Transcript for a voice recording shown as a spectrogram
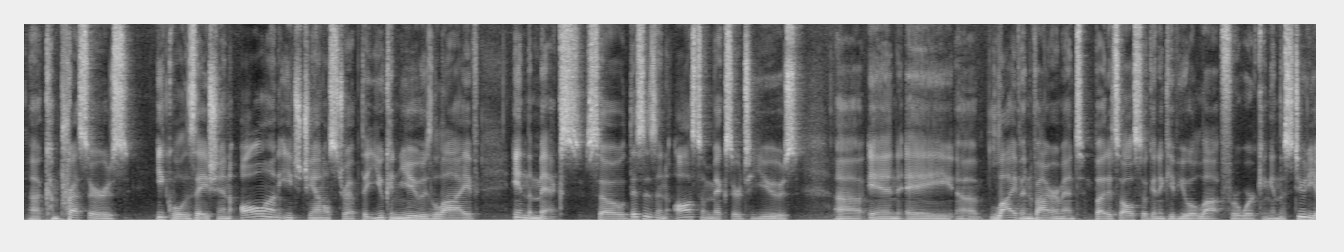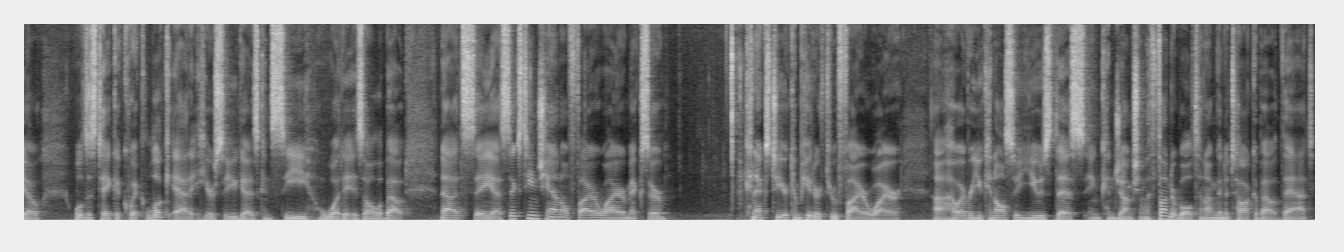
uh, compressors, equalization, all on each channel strip that you can use live in the mix. So this is an awesome mixer to use uh, in a uh, live environment, but it's also going to give you a lot for working in the studio. We'll just take a quick look at it here so you guys can see what it is all about. Now it's a, a 16 channel Firewire mixer, connects to your computer through Firewire. Uh, however, you can also use this in conjunction with Thunderbolt, and I'm going to talk about that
